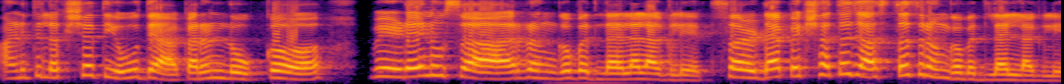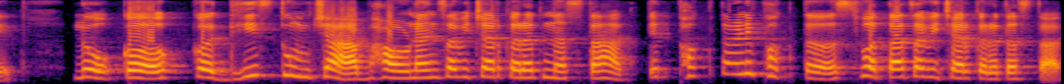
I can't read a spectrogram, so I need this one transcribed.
आणि ते लक्षात येऊ द्या कारण लोक वेळेनुसार रंग बदलायला लागले आहेत सरड्यापेक्षा तर जास्तच रंग बदलायला लागले आहेत लोक कधीच तुमच्या भावनांचा विचार करत नसतात. ते फक्त आणि फक्त स्वतःचा विचार करत असतात.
